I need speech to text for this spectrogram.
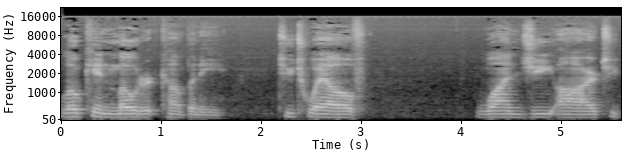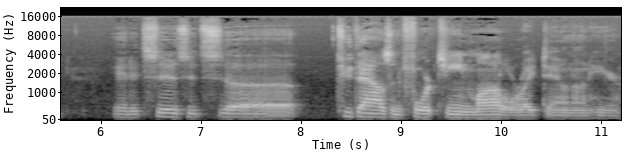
Loncin Motor Company, 212 1GR, and it says it's uh, 2014 model right down on here.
